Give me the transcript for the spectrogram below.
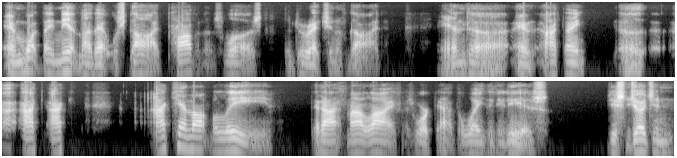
And what they meant by that was God. Providence was the direction of God. And uh, and I think uh, I, I I cannot believe that I my life has worked out the way that it is. Just judging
